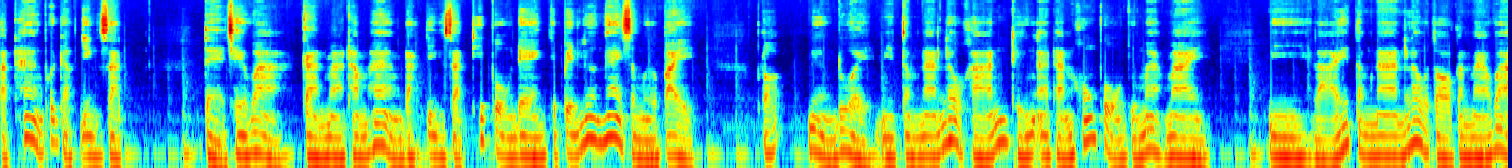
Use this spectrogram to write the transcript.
ขัดห้างเพื่อดักยิงสัตว์ แต่ใช่ว่าการมาทำห้างดักยิงสัตว์ที่โป่งแดงจะเป็นเรื่องง่ายเสมอไป เพราะเนื่องด้วยมีตำนานเล่าขานถึงอาถรรพ์ของโป่งอยู่มากมาย มีหลายตำนานเล่าต่อกันมาว่า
